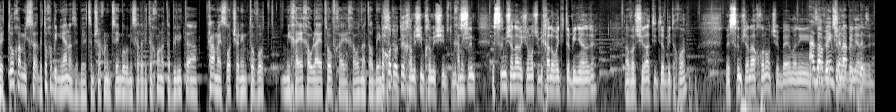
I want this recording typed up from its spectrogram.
בתוך, המשרד, בתוך הבניין הזה בעצם, שאנחנו נמצאים בו במשרד הביטחון, אתה בילית כמה עשרות שנים טובות מחייך, אולי את רוב חייך, עוד מעט 40 שנה. פחות או יותר 50-50, זאת אומרת 20, 20 שנה ראשונות שבכלל לא ראיתי את הבניין הזה, אבל שירתי את הביטחון, ו-20 שנה האחרונות שבהם אני בא ויוצא מהבניין הזה.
